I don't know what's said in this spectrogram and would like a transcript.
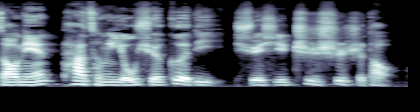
早年他曾游学各地，学习治世之道，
